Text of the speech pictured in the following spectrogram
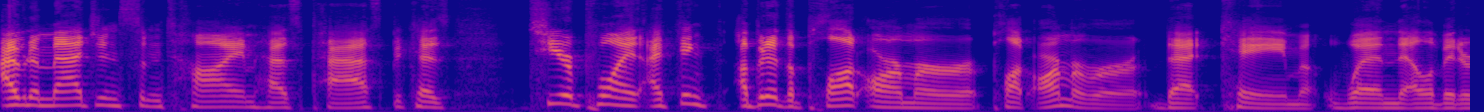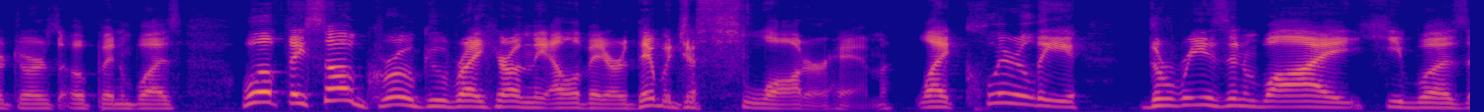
I would imagine some time has passed because to your point, I think a bit of the plot armor plot armorer that came when the elevator doors open was well, if they saw Grogu right here on the elevator, they would just slaughter him. Like clearly the reason why he was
